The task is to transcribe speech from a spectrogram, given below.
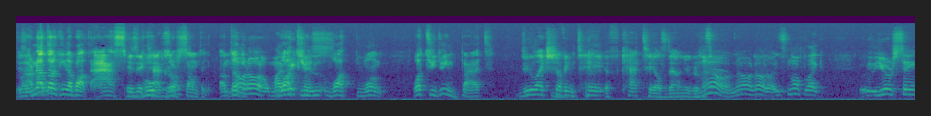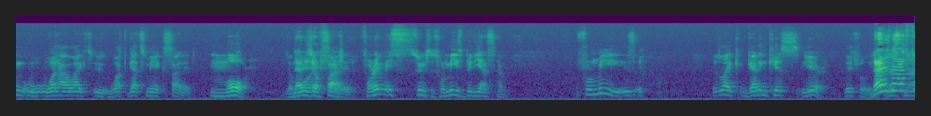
then. Like, I'm it- not talking about ass, Is it boobs, cat or something. I'm No, talking no, no. My what weakness. you what one what you doing bad. Do you like shoving ta- uh, of cat tails down your girl's? No, no, no, no. It's not like you're saying what I like. What gets me excited. More. The That more is your excited. fetish. For him, it's swimsuits. For me, it's BDSM. For me, is it's like getting kissed here, literally. That is That's not a not a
